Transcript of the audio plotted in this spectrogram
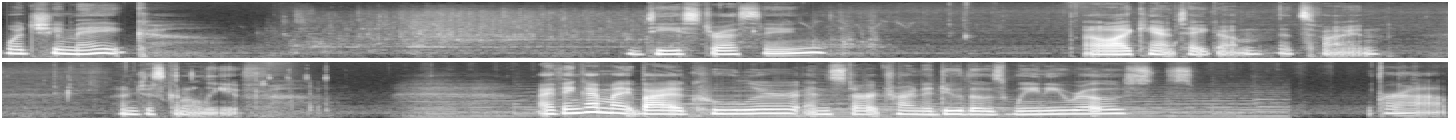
What'd she make? De-stressing. Oh, I can't take them. It's fine. I'm just gonna leave. I think I might buy a cooler and start trying to do those weenie roasts. Perhaps.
